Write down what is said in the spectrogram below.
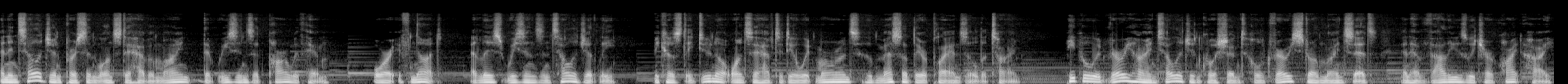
An intelligent person wants to have a mind that reasons at par with him, or if not, at least reasons intelligently, because they do not want to have to deal with morons who mess up their plans all the time. People with very high intelligent quotient hold very strong mindsets and have values which are quite high,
